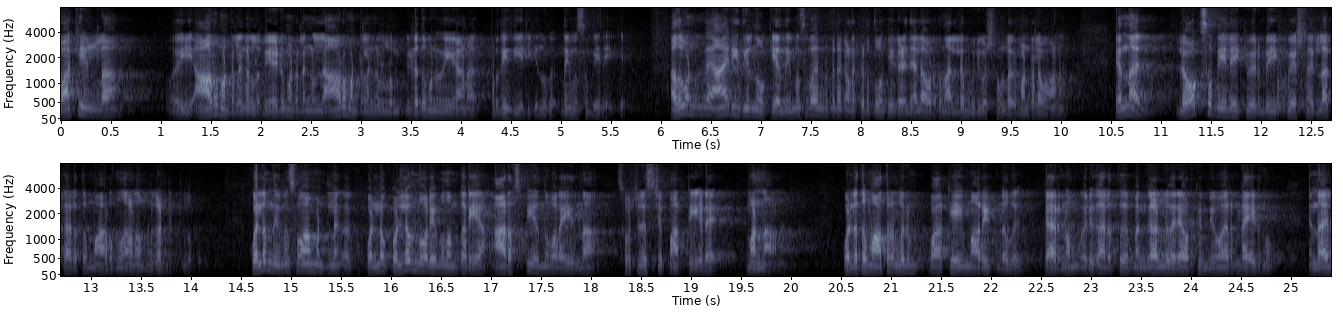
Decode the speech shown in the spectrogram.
ബാക്കിയുള്ള ഈ ആറ് മണ്ഡലങ്ങളിലും ഏഴ് മണ്ഡലങ്ങളിൽ ആറ് മണ്ഡലങ്ങളിലും ഇടതുമുന്നണിയാണ് പ്രതിനിധീകരിക്കുന്നത് നിയമസഭയിലേക്ക്. അതുകൊണ്ട് തന്നെ ആ രീതിയിൽ നോക്കിയാൽ നിയമസഭാ തെരഞ്ഞെടുപ്പിന്റെ കണക്കെടുത്ത് നോക്കിക്കഴിഞ്ഞാൽ അവർക്ക് നല്ല ഭൂരിപക്ഷമുള്ള ഒരു മണ്ഡലമാണ്. എന്നാൽ ലോക്സഭയിലേക്ക് വരുമ്പോൾ ഇക്വേഷൻ എല്ലാ കാലത്തും മാറുന്നതാണ് നമ്മൾ കണ്ടിട്ടുള്ളത്. കൊല്ലം നിയമസഭാ മണ്ഡലം കൊല്ലം കൊല്ലം എന്ന് പറയുമ്പോൾ നമുക്കറിയാം ആർ എസ് പി എന്ന് പറയുന്ന സോഷ്യലിസ്റ്റ് പാർട്ടിയുടെ മണ്ണാണ്. കൊല്ലത്ത് മാത്രമുള്ളൊരു പാർട്ടിയായി മാറിയിട്ടുള്ളത്. കാരണം ഒരു കാലത്ത് ബംഗാളിൽ വരെ അവർക്ക് എം പിമാരുണ്ടായിരുന്നു. എന്നാൽ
